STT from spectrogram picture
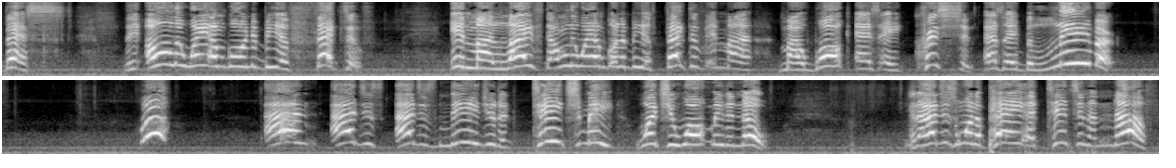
best. The only way I'm going to be effective in my life, the only way I'm going to be effective in my my walk as a Christian, as a believer. Woo! I I just I just need you to teach me what you want me to know. And I just want to pay attention enough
